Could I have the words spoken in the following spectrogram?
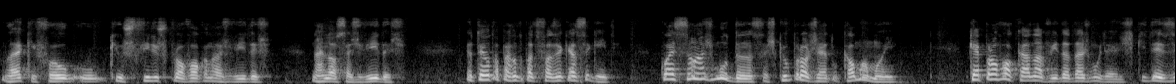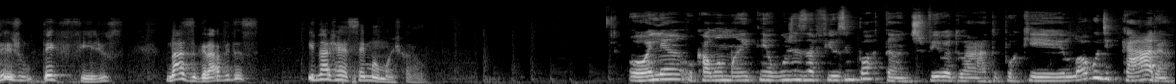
não é? que foi o, o que os filhos provocam nas vidas, nas nossas vidas, Eu tenho outra pergunta para te fazer que é a seguinte: quais são as mudanças que o projeto Calma Mãe quer provocar na vida das mulheres que desejam ter filhos, nas grávidas e nas recém-mamães, Carol? Olha, o Calma Mãe tem alguns desafios importantes, viu, Eduardo? Porque logo de cara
